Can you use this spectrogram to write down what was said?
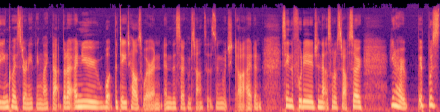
the inquest or anything like that, but I, I knew what the details were and, and the circumstances in which he died, and seen the footage and that sort of stuff. So, you know, it was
